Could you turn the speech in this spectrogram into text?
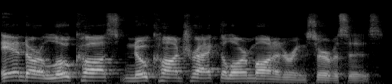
and our low-cost, no-contract alarm monitoring services.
